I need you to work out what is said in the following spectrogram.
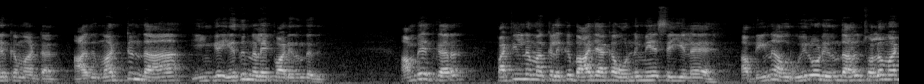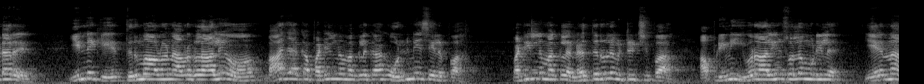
ஏற்க மாட்டார். அது மட்டும்தான் இங்கே எதிர்நிலைப்பாடு இருந்தது. அம்பேத்கர் பட்டியலின மக்களுக்கு பாஜக ஒன்றுமே செய்யலை அப்படின்னு அவர் உயிரோடு இருந்தாலும் சொல்ல மாட்டார். இன்னைக்கு திருமாவளவன் அவர்களாலையும் பாஜக பட்டியலின மக்களுக்காக ஒண்ணுமே செய்யலப்பா. பட்டியலின மக்களை நடுத்தருவில் விட்டுடுச்சுப்பா அப்படின்னு இவராலையும் சொல்ல முடியல. ஏன்னா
